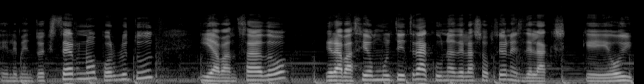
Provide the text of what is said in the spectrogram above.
elemento externo por Bluetooth y avanzado grabación multitrack, una de las opciones de las que hoy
